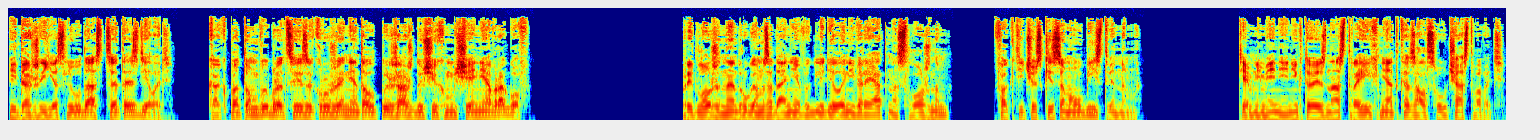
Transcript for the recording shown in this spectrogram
И даже если удастся это сделать, как потом выбраться из окружения толпы жаждущих мщения врагов? Предложенное другом задание выглядело невероятно сложным, фактически самоубийственным. Тем не менее, никто из нас троих не отказался участвовать.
